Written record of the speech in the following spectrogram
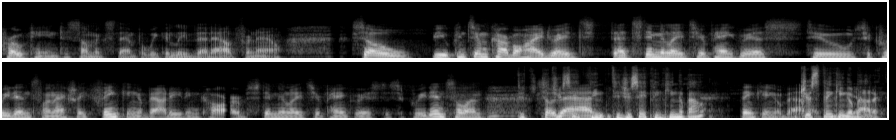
protein to some extent but we could leave that out for now. So you consume carbohydrates that stimulates your pancreas to secrete insulin. Actually thinking about eating carbs stimulates your pancreas to secrete insulin. Did, so did you that, say think, did you say thinking about thinking about just it. thinking yeah. about it.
